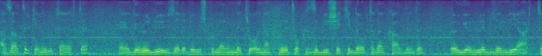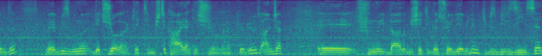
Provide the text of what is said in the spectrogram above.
azaltırken öbür tarafta e, görüldüğü üzere döviz kurlarındaki oynaklığı çok hızlı bir şekilde ortadan kaldırdı. Öngörülebilirliği arttırdı ve biz bunu geçici olarak getirmiştik. Hala geçici olarak görüyoruz. Ancak e, şunu iddialı bir şekilde söyleyebilirim ki biz bir zihinsel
